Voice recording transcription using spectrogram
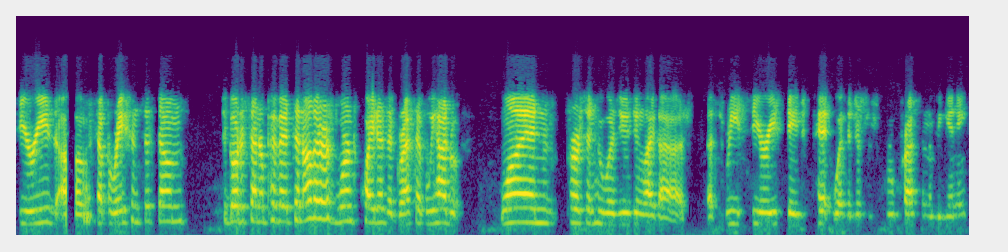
series of separation systems to go to center pivots, and others weren't quite as aggressive. We had one person who was using like a, a three series stage pit with just a screw press in the beginning.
